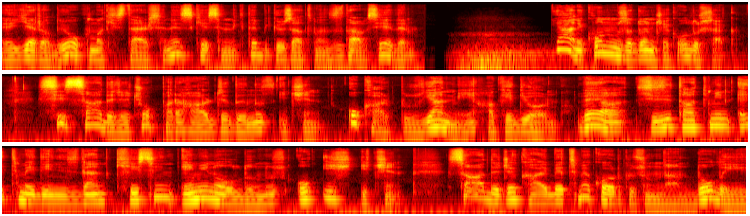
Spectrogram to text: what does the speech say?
e, yer alıyor. Okumak isterseniz kesinlikle bir göz atmanızı tavsiye ederim. Yani konumuza dönecek olursak, siz sadece çok para harcadığınız için o karpuz yenmeyi hak ediyor mu? Veya sizi tatmin etmediğinizden kesin emin olduğunuz o iş için sadece kaybetme korkusundan dolayı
